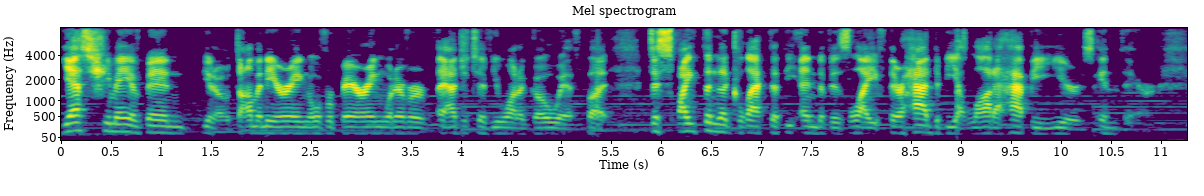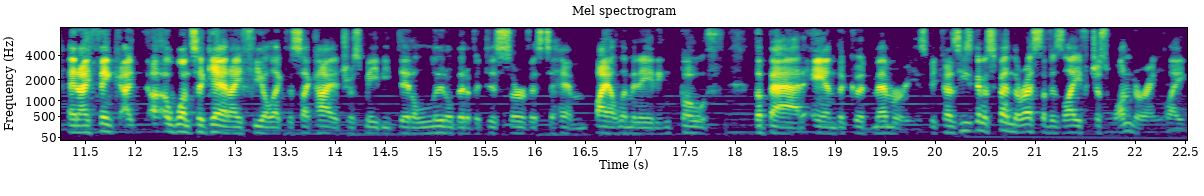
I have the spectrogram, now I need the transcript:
Yes, she may have been, you know, domineering, overbearing, whatever adjective you want to go with, but despite the neglect at the end of his life, there had to be a lot of happy years in there. And I think, I, uh, once again, I feel like the psychiatrist maybe did a little bit of a disservice to him by eliminating both the bad and the good memories because he's going to spend the rest of his life just wondering, like,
